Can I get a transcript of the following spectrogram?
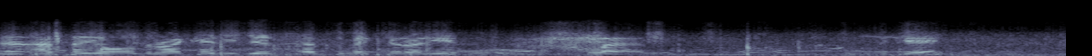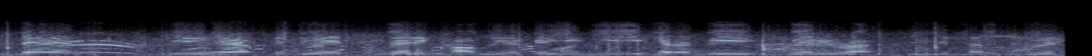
Then after you hold the racket, you just have to make sure that it's flat. Okay? Then you have to do it very calmly, okay? You, you, you cannot be very rushed. You just have to do it.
